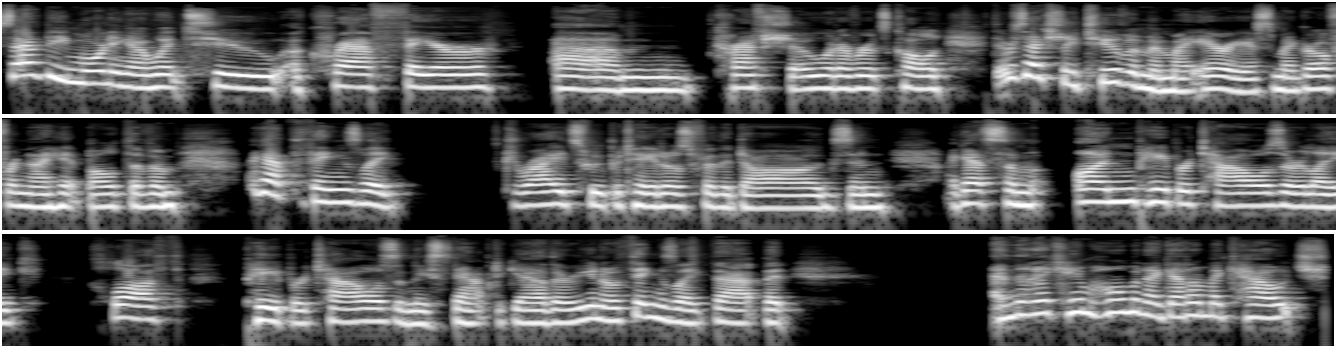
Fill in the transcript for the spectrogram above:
Saturday morning, I went to a craft fair, um, craft show, whatever it's called. There was actually two of them in my area. So my girlfriend and I hit both of them. I got things like dried sweet potatoes for the dogs, and I got some unpaper towels or like cloth paper towels and they snap together, you know, things like that. But and then I came home and I got on my couch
